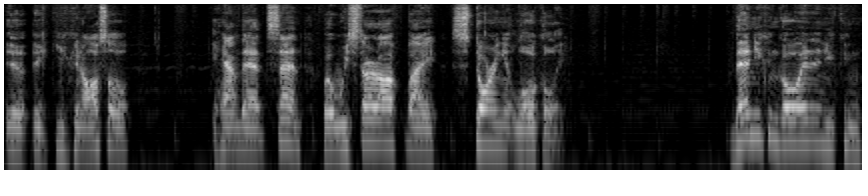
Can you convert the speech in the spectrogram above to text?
it, it, you can also have that sent, but we start off by storing it locally. Then you can go in and you can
